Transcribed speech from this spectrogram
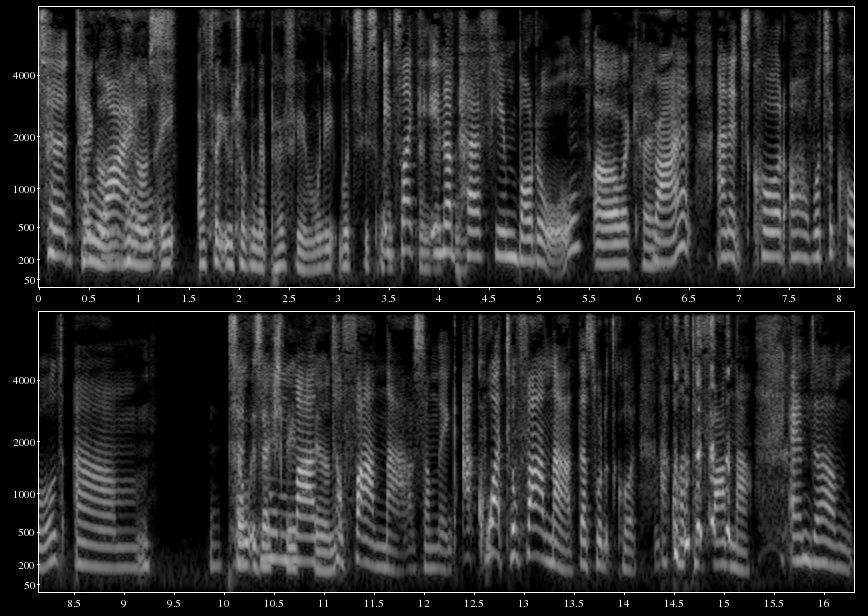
to to hang on, wives. hang on. I thought you were talking about perfume. What? Do you, what's this? It's like in a perfume bottle, Oh, okay. right? And it's called oh, what's it called? Um. So it was actually found- Tofana or something. Aqua Tofana. That's what it's called. Aqua Tofana. and um,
